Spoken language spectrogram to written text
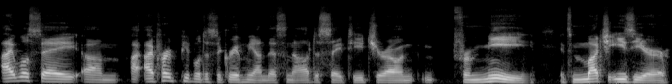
I will say um, I, have heard people disagree with me on this, and I'll just say to each your own. For me, it's much easier.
